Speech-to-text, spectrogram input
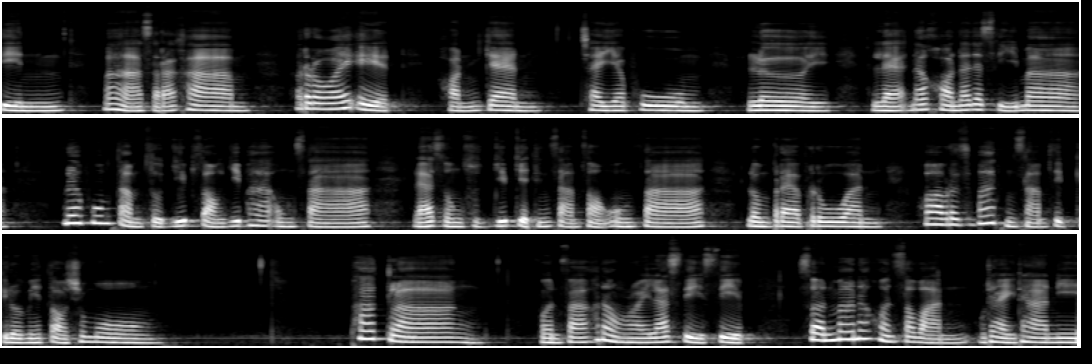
สินธุ์มหาสารคาม ร้อยเอ็ด ขอนแก่น ชัยภูมิ เลย และนครราชสีมา อุณหภูมิต่ำสุด 22-25 องศา และสูงสุด 27-32 องศา ลมแปรปรวน ความเร็ว15-30 กิโลเมตรต่อชั่วโมงภาคกลาง ฝนฟ้าขนองร้อยละ 40 ส่วนมากนครสวรรค์ อุทัยธานี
